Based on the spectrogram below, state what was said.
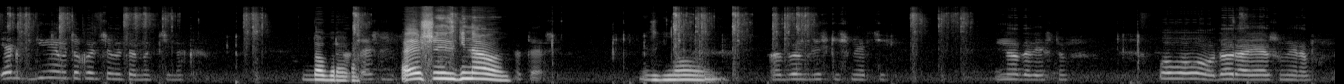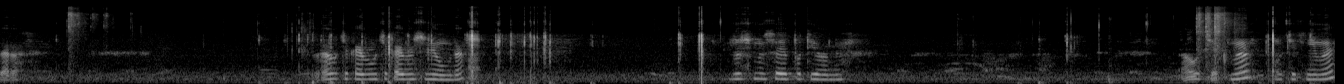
jak zginiemy to kończymy ten odcinek. Dobra. Ja też, A jeszcze nie zginąłem. ja też. Nie zginąłem. Ale byłem bliski śmierci. I nadal jestem. Wow, wow, wow, dobra, ja już umieram. Zaraz. Dobra, uciekajmy, uciekajmy, jeszcze nie umrę. Rzućmy sobie potiony. A uciekmy, uciekniemy.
